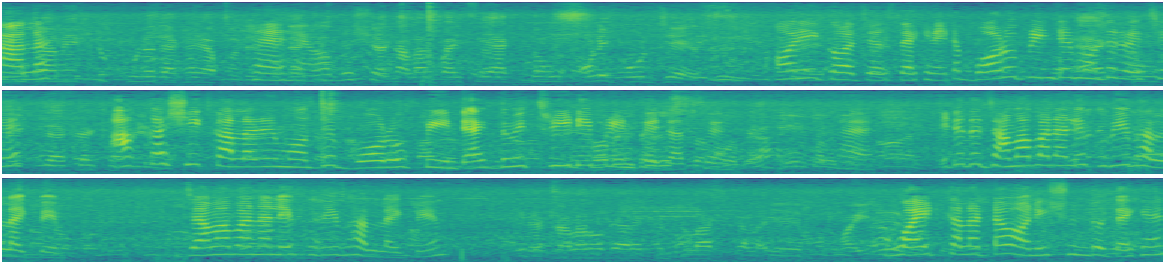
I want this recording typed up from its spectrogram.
কালার আমি একটু খুলে দেখাই আপনাদের হ্যাঁ, হ্যাঁ, অবশ্যই। কালার পাইছি একদম অনেক গর্জিয়াস অনেক গর্জাস দেখেন এটা বড় প্রিন্টের মধ্যে রয়েছে। আকাশি কালারের মধ্যে বড় প্রিন্ট একদমই থ্রি ডি প্রিন্ট পেয়ে যাচ্ছে। হ্যাঁ। এটাতে জামা বানালে খুবই ভালো লাগবে। জামা বানালে খুবই ভালো লাগবে। হোয়াইট কালারটাও অনেক সুন্দর দেখেন।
